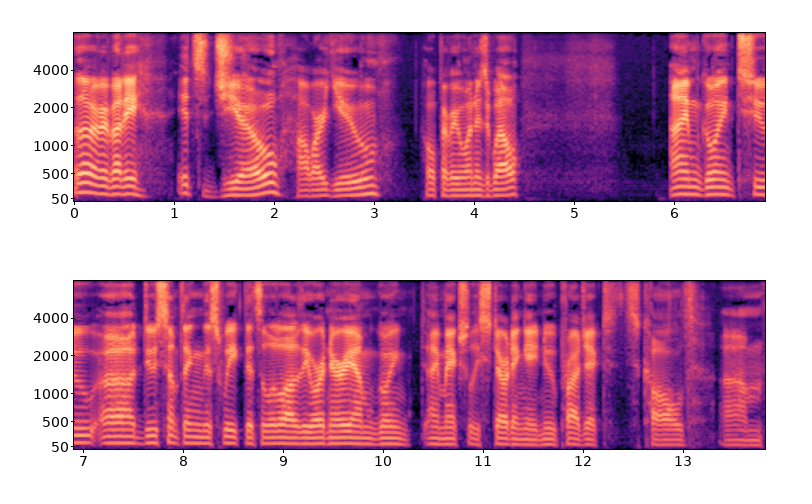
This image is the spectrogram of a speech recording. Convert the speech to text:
Hello, everybody. It's Joe. How are you? Hope everyone is well. I'm going to uh, do something this week that's a little out of the ordinary. I'm going. I'm actually starting a new project. It's called. Um,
